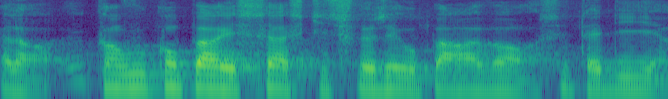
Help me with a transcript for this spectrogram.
Alors, quand vous comparez ça à ce qui se faisait auparavant, c'est-à-dire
